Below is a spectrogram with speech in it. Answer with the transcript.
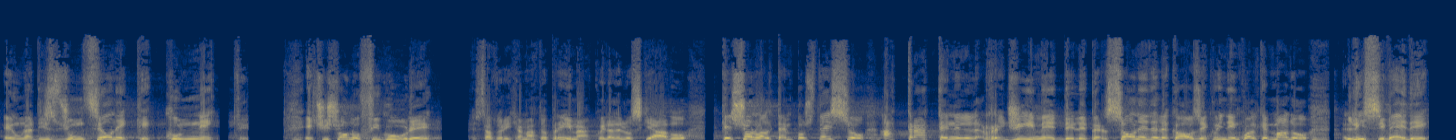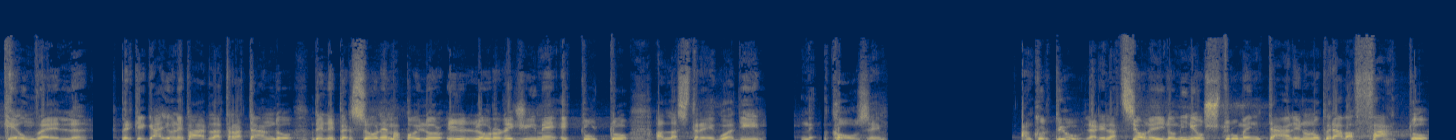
è una disgiunzione che connette. E ci sono figure è stato richiamato prima, quella dello schiavo, che sono al tempo stesso attratte nel regime delle persone e delle cose, quindi in qualche modo lì si vede che è un vel, perché Gaio ne parla trattando delle persone, ma poi il loro regime è tutto alla stregua di cose. Ancor più, la relazione di dominio strumentale non operava affatto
